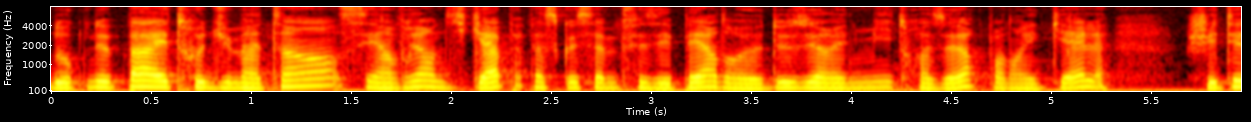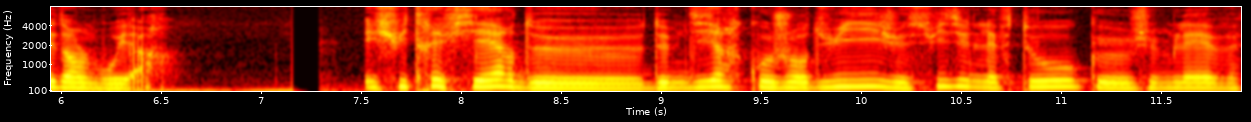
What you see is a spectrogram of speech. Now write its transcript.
Donc ne pas être du matin, c'est un vrai handicap parce que ça me faisait perdre 2h30, 3h pendant lesquelles j'étais dans le brouillard. Et je suis très fière de, de me dire qu'aujourd'hui je suis une lève-tôt, que je me lève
